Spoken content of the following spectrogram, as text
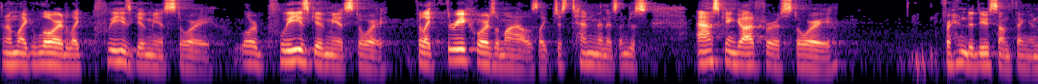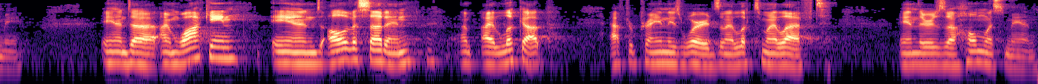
And I'm like, Lord, like, please give me a story. Lord, please give me a story. For like three quarters of miles, like just 10 minutes, I'm just asking God for a story, for Him to do something in me. And uh, I'm walking, and all of a sudden, um, I look up after praying these words, and I look to my left, and there's a homeless man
